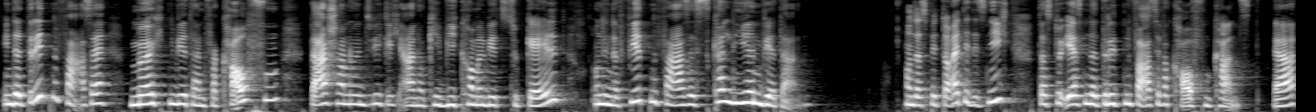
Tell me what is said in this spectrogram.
In der dritten Phase möchten wir dann verkaufen. Da schauen wir uns wirklich an, okay, wie kommen wir jetzt zu Geld? Und in der vierten Phase skalieren wir dann. Und das bedeutet jetzt nicht, dass du erst in der dritten Phase verkaufen kannst. Ja,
